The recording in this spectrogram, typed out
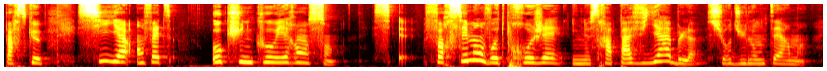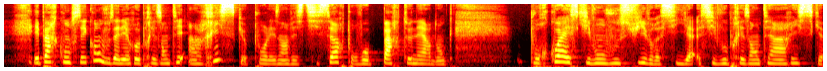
parce que s'il y a en fait aucune cohérence, forcément votre projet, il ne sera pas viable sur du long terme. Et par conséquent, vous allez représenter un risque pour les investisseurs, pour vos partenaires. Donc, pourquoi est-ce qu'ils vont vous suivre si, si vous présentez un risque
